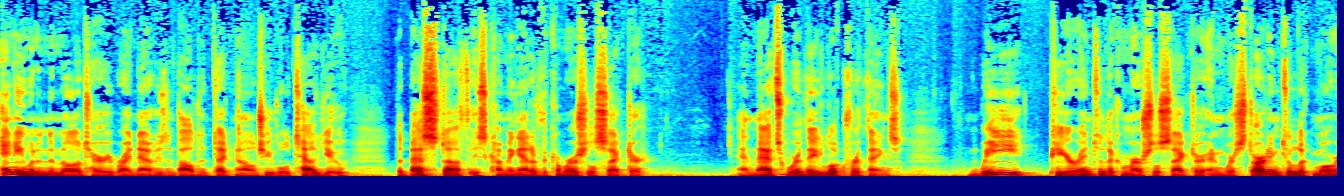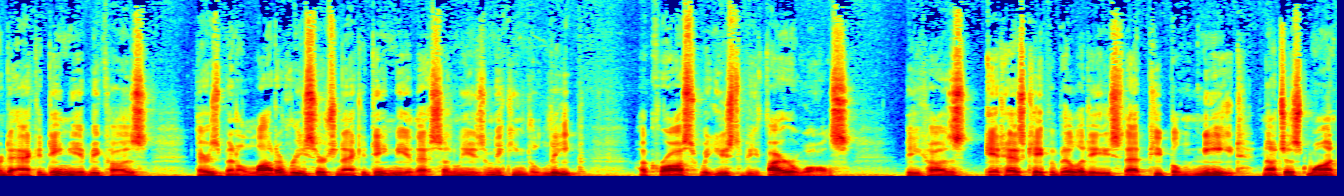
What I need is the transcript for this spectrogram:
Anyone in the military right now who's involved in technology will tell you the best stuff is coming out of the commercial sector. And that's where they look for things. We peer into the commercial sector and we're starting to look more into academia because there's been a lot of research in academia that suddenly is making the leap across what used to be firewalls because it has capabilities that people need, not just want,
